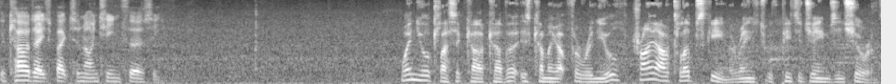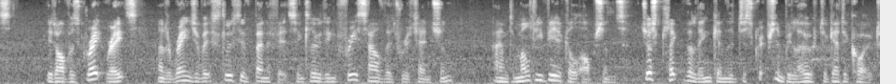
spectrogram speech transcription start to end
The car dates back to 1930. When your classic car cover is coming up for renewal, try our club scheme arranged with Peter James Insurance. It offers great rates and a range of exclusive benefits including free salvage retention and multi-vehicle options. Just click the link in the description below to get a quote.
